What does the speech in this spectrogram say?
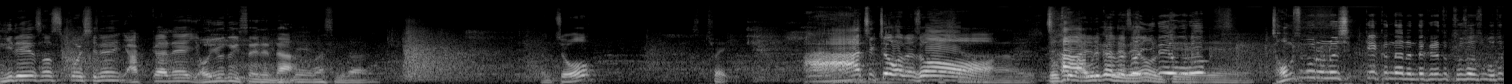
이래서 스쿼시는 약간의 여유도 있어야 된다. 네, 맞습니다. 왼쪽. 스트레이트. 아, 직접 하면서. 아, 자, 이렇게 하면서 되네요. 이대 영으로 이렇게. 예. 점수로는 쉽게 끝나는데 그래도 두 선수 모두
